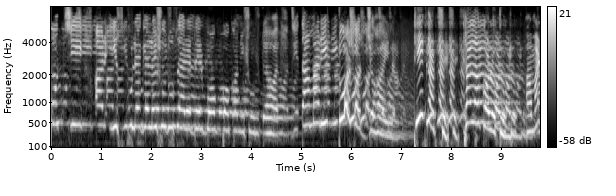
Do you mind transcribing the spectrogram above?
করছি। আর স্কুলে গেলে শুধু স্যারেদের বক বকানি শুনতে হয়, যেটা আমার একটু সহ্য হয় না। ঠিক আছে, খেলা করো তুমি। আমার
